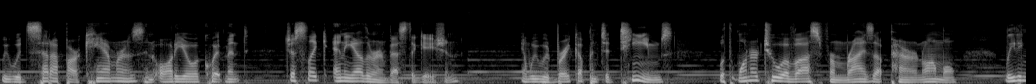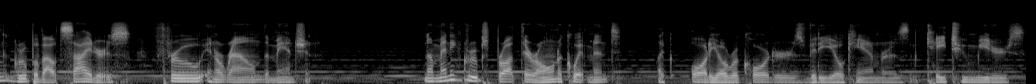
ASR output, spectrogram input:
we would set up our cameras and audio equipment just like any other investigation, and we would break up into teams with one or two of us from Rise Up Paranormal leading a group of outsiders through and around the mansion. Now, many groups brought their own equipment, like audio recorders, video cameras, and K2 meters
